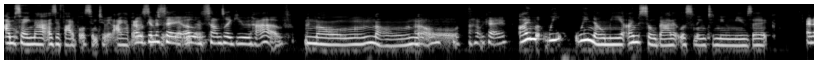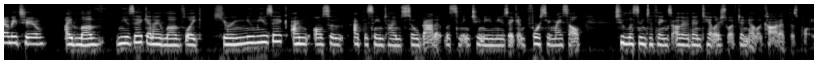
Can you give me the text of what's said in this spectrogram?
I'm saying that as if I've listened to it. I haven't. I, was gonna to say, oh, either. it sounds like you have. no, no, no. Oh, okay. I'm we we know me. I'm so bad at listening to new music. I know me too. I love music and I love like hearing new music. I'm also at the same time so bad at listening to new music and forcing myself to listen to things other than Taylor Swift and Noah Kahan at this point.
